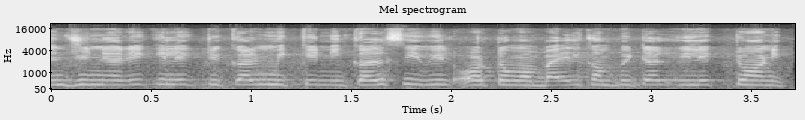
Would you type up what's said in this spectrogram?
Engineering, electrical, mechanical, civil, automobile, computer, electronic.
